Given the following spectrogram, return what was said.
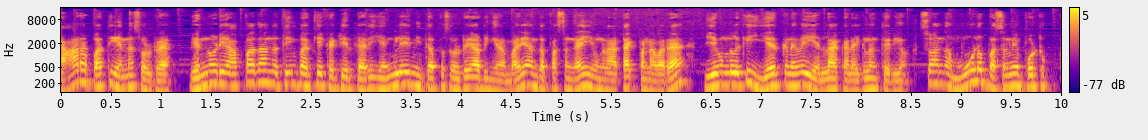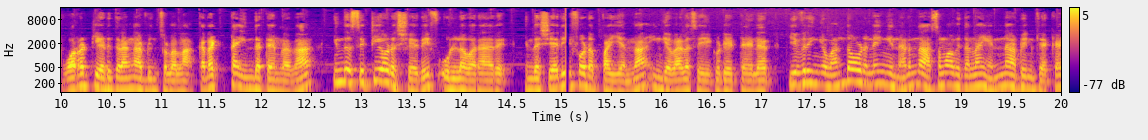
யாரை பார்த்து என்ன சொல்கிற என்னுடைய அப்பா தான் அந்த தீம் பார்க்கே கட்டியிருக்காரு. எங்களே நீ தப்பு சொல்கிறியா அப்படிங்கிற மாதிரி அந்த பசங்க இவங்களை அட்டாக் பண்ண வர இவங்களுக்கு ஏற்கனவே எல்லா கலைகளும் தெரியும். ஸோ அந்த மூணு பசங்களையும் போட்டு புரட்டி எடுக்கிறாங்க அப்படின்னு சொல்லலாம். கரெக்டாக இந்த டைம்ல தான் இந்த சிட்டியோட ஷெரீஃப் உள்ள வராரு. இந்த ஷெரீஃபோட பையன் தான் இங்கே வேலை செய்யக்கூடிய டெய்லர் இவர் இங்க இங்கே வந்த உடனே இங்கே நடந்த அசமாவிதெல்லாம் என்ன அப்படின்னு கேட்க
